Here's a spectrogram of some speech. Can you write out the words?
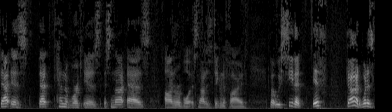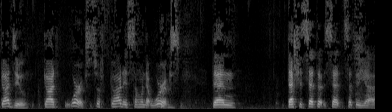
that is that kind of work is it's not as honorable, it's not as dignified. But we see that if God, what does God do? God works. So if God is someone that works, then that should set the set set the uh,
